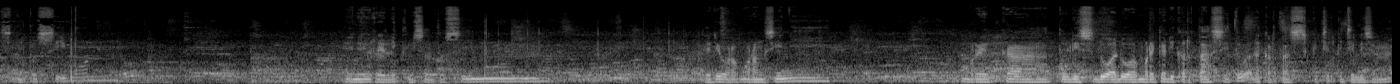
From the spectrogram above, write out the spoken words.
Santo Simon. Ini relikwi Santo Simon. Jadi orang-orang sini mereka tulis doa-doa mereka di kertas itu ada kertas kecil-kecil di sana.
